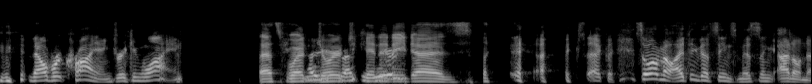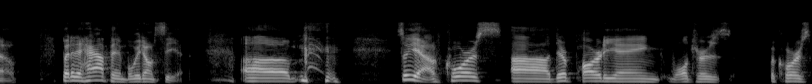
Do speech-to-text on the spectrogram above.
and Albert crying, drinking wine. That's what George Kennedy weird? does. Yeah, exactly. So I don't know. I think that scene's missing. I don't know, but it happened, but we don't see it. Um, so yeah, of course, uh, they're partying. Walter's, of course.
